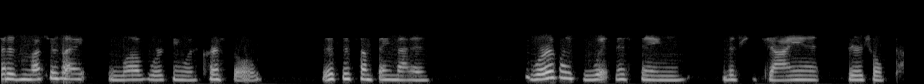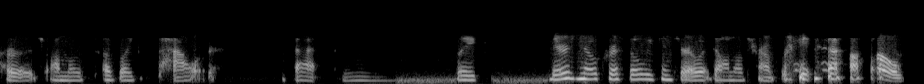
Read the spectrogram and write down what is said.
that as much as I love working with crystals, this is something that is, we're like witnessing this giant spiritual purge almost of like power that, mm. like, there's no crystal we can throw at Donald Trump right now. Oh,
